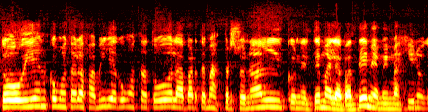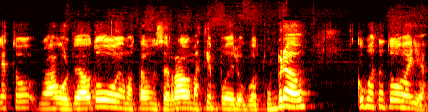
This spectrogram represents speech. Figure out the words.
Todo bien. ¿Cómo está la familia? ¿Cómo está toda la parte más personal con el tema de la pandemia? Me imagino que esto nos ha golpeado todo. Hemos estado encerrados más tiempo de lo acostumbrado. ¿Cómo están todos allá?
